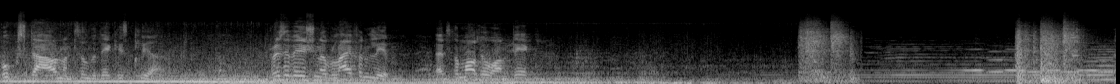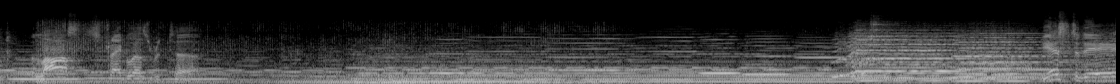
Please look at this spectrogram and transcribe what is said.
hooks down until the deck is clear. Preservation of life and limb, that's the motto on deck. Last stragglers return. Yesterday,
